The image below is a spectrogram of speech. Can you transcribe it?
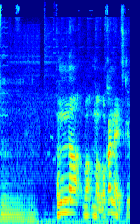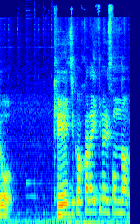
た。うん。こんなままあわかんないですけど刑事課からいきなりそんな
